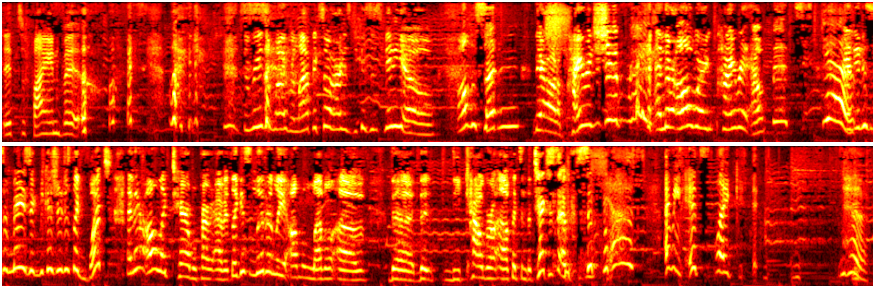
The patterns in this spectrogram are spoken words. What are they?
it's fine, but like, The reason why we're laughing so hard is because this video, all of a sudden, they're on a pirate ship, Right. and they're all wearing pirate outfits. yeah, And it is amazing because you're just like, what? And they're all like terrible pirate outfits. Like it's literally on the level of the the the cowgirl outfits in the Texas episode. yes. I mean, it's like. it- yeah.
